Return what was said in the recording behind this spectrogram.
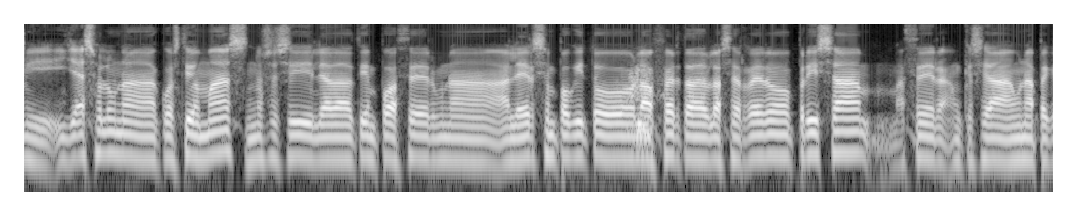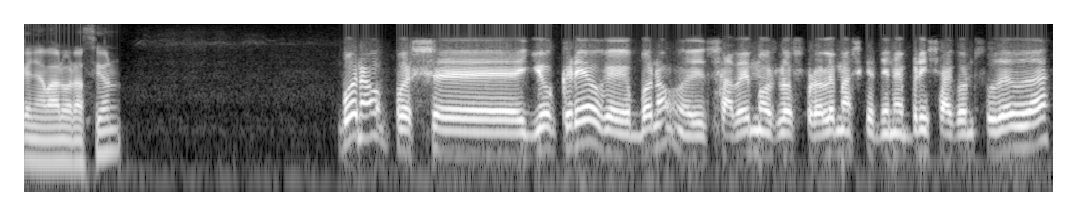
Y, ya solo una cuestión más, no sé si le ha dado tiempo a hacer una, a leerse un poquito la oferta de Blas Herrero, Prisa, hacer aunque sea una pequeña valoración. Bueno, pues eh, yo creo que, bueno, eh, sabemos los problemas que tiene Prisa con su deuda.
